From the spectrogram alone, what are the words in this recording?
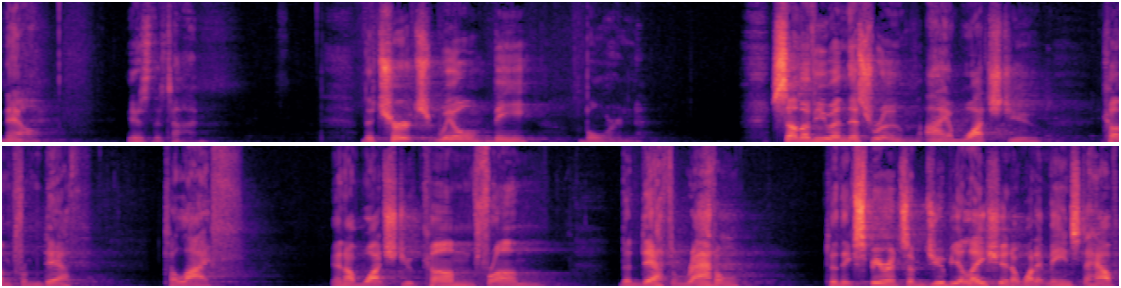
Now is the time. The church will be born. Some of you in this room, I have watched you come from death to life. And I've watched you come from the death rattle to the experience of jubilation of what it means to have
